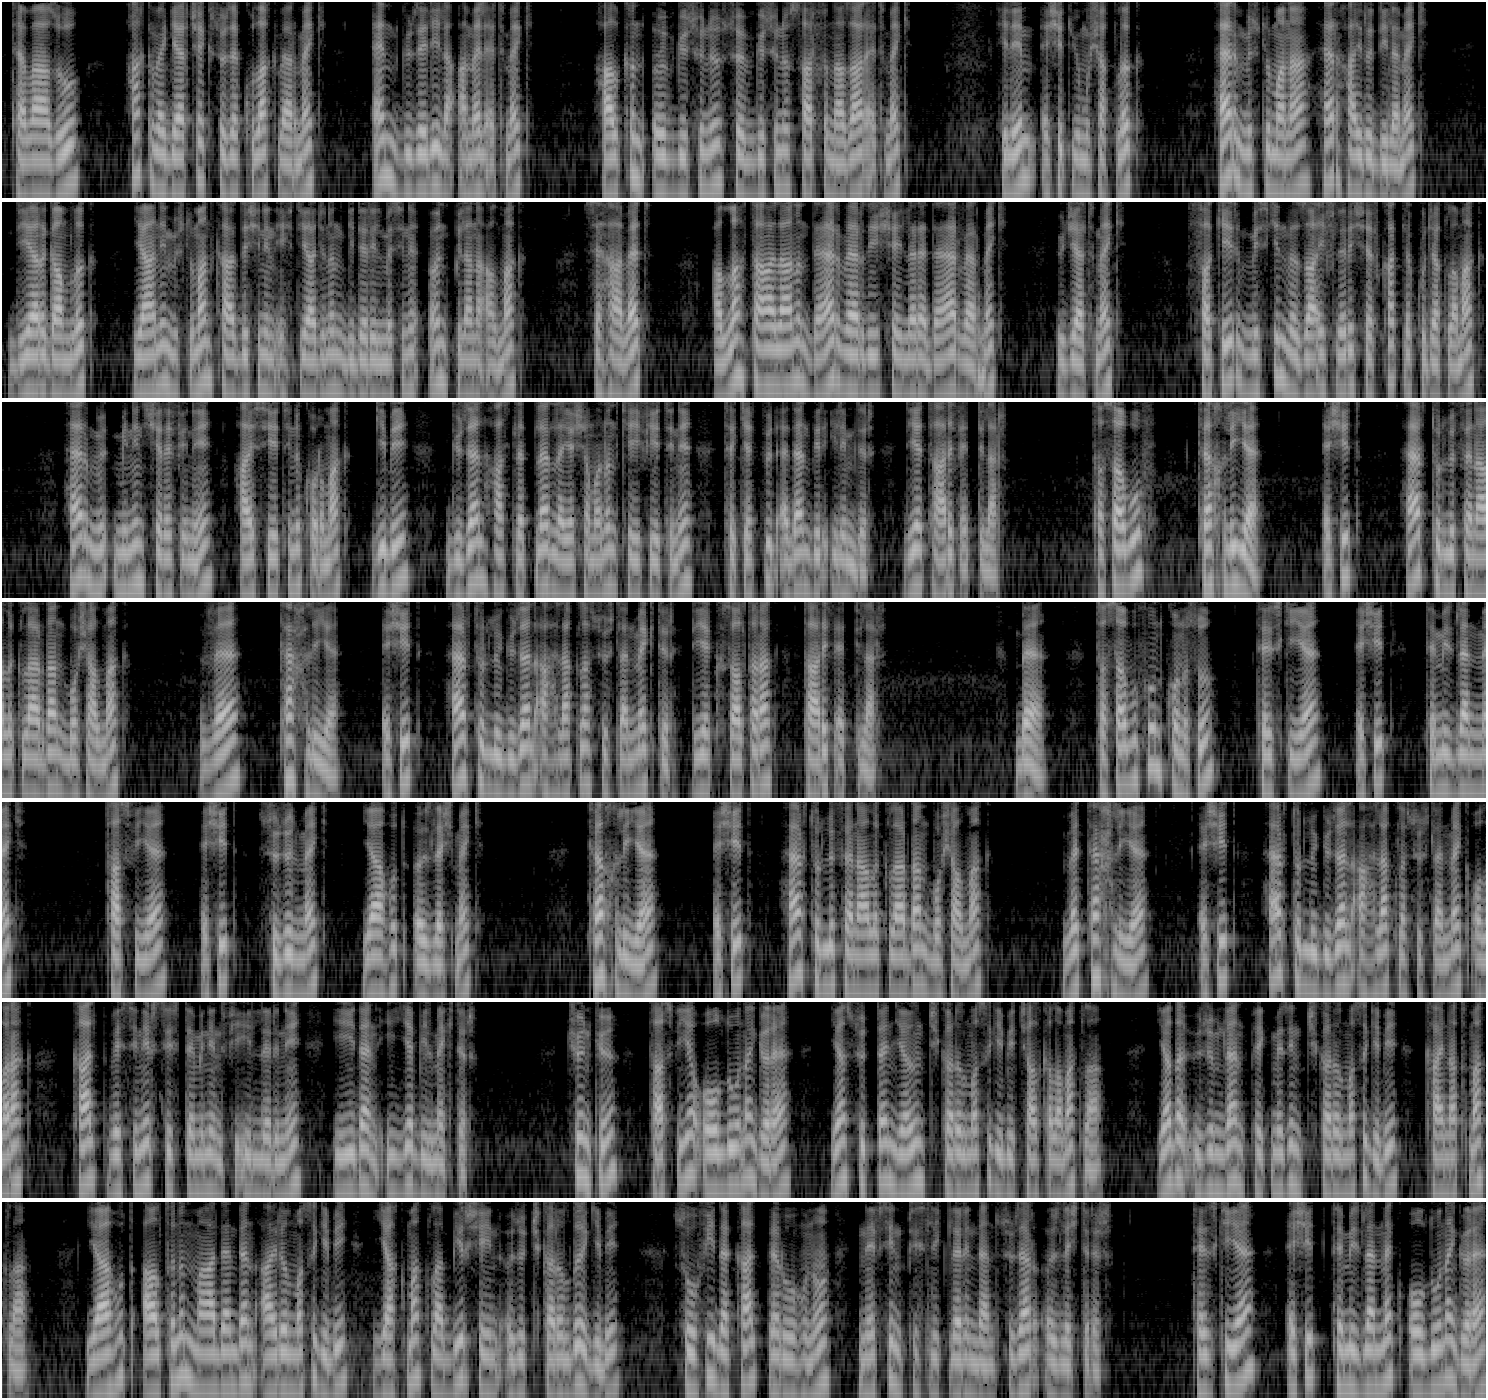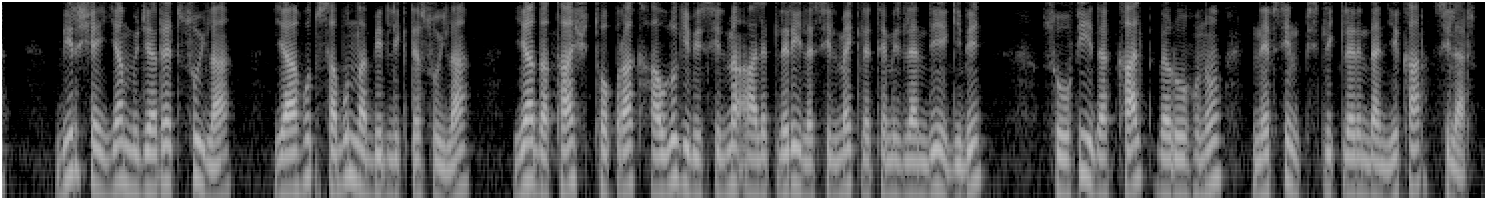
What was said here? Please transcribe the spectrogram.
tevazu, hak ve gerçek söze kulak vermek, en güzeliyle amel etmek, halkın övgüsünü, sövgüsünü sarfı nazar etmek, hilim eşit yumuşaklık, her Müslümana her hayrı dilemek, diğer gamlık, yani Müslüman kardeşinin ihtiyacının giderilmesini ön plana almak, sehavet, Allah Teala'nın değer verdiği şeylere değer vermek, yüceltmek, fakir, miskin ve zayıfleri şefkatle kucaklamak, her müminin şerefini, haysiyetini korumak gibi güzel hasletlerle yaşamanın keyfiyetini tekeffül eden bir ilimdir diye tarif ettiler. Tasavvuf, tehliye, eşit, her türlü fenalıklardan boşalmak ve tahliye, eşit, her türlü güzel ahlakla süslenmektir diye kısaltarak tarif ettiler. B. Tasavvufun konusu, tezkiye, eşit, temizlenmek, tasfiye, eşit, süzülmek yahut özleşmek, tehliye, eşit, her türlü fenalıklardan boşalmak ve tehliye, eşit, her türlü güzel ahlakla süslenmek olarak kalp ve sinir sisteminin fiillerini iyiden iyiye bilmektir. Çünkü tasfiye olduğuna göre ya sütten yağın çıkarılması gibi çalkalamakla ya da üzümden pekmezin çıkarılması gibi kaynatmakla yahut altının madenden ayrılması gibi yakmakla bir şeyin özü çıkarıldığı gibi sufi de kalp ve ruhunu nefsin pisliklerinden süzer özleştirir. Tezkiye eşit temizlenmek olduğuna göre bir şey ya mücerret suyla yahut sabunla birlikte suyla ya da taş, toprak, havlu gibi silme aletleriyle silmekle temizlendiği gibi, sufi de kalp ve ruhunu nefsin pisliklerinden yıkar, siler.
